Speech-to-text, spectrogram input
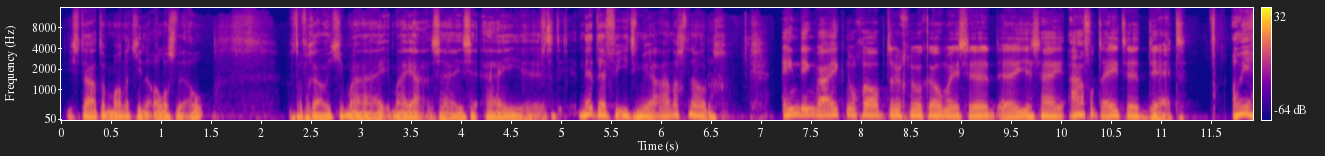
die staat een mannetje in alles wel. Of een vrouwtje. Maar, hij, maar ja, zij, zij- hij heeft het net even iets meer aandacht nodig. Eén ding waar ik nog wel op terug wil komen is, eh, je zei avondeten dead. Oh ja.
